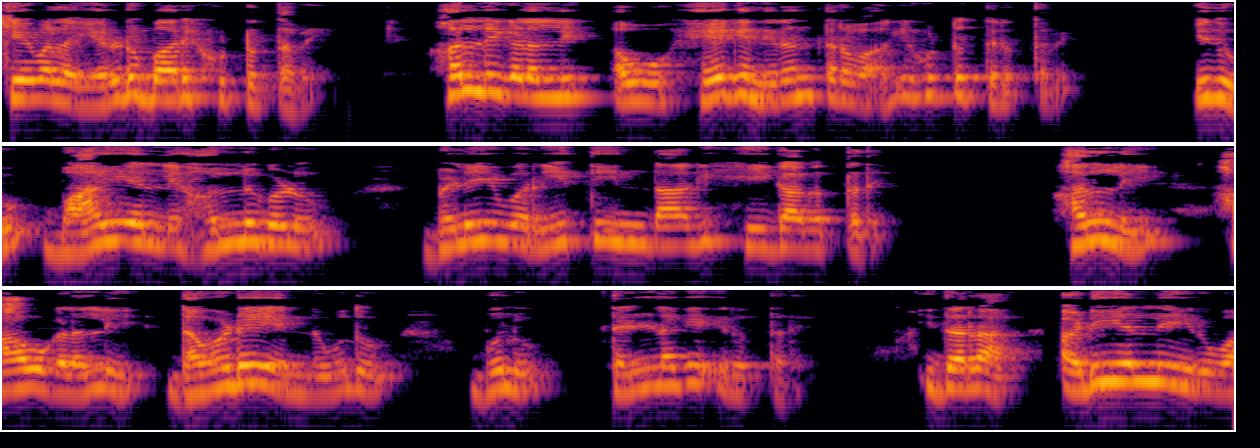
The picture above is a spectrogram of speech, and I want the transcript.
ಕೇವಲ ಎರಡು ಬಾರಿ ಹುಟ್ಟುತ್ತವೆ? ಹಲ್ಲಿಗಳಲ್ಲಿ ಅವು ಹೇಗೆ ನಿರಂತರವಾಗಿ ಹುಟ್ಟುತ್ತಿರುತ್ತವೆ? ಇದು ಬಾಯಿಯಲ್ಲಿ ಹಲ್ಲುಗಳು ಬೆಳೆಯುವ ರೀತಿಯಿಂದಾಗಿ ಹೀಗಾಗುತ್ತದೆ. ಹಲ್ಲಿ ಹಾವುಗಳಲ್ಲಿ ದವಡೆ ಎನ್ನುವುದು ಬಲು ತೆಳ್ಳಗೆ ಇರುತ್ತದೆ. ಇದರ ಅಡಿಯಲ್ಲಿ ಇರುವ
